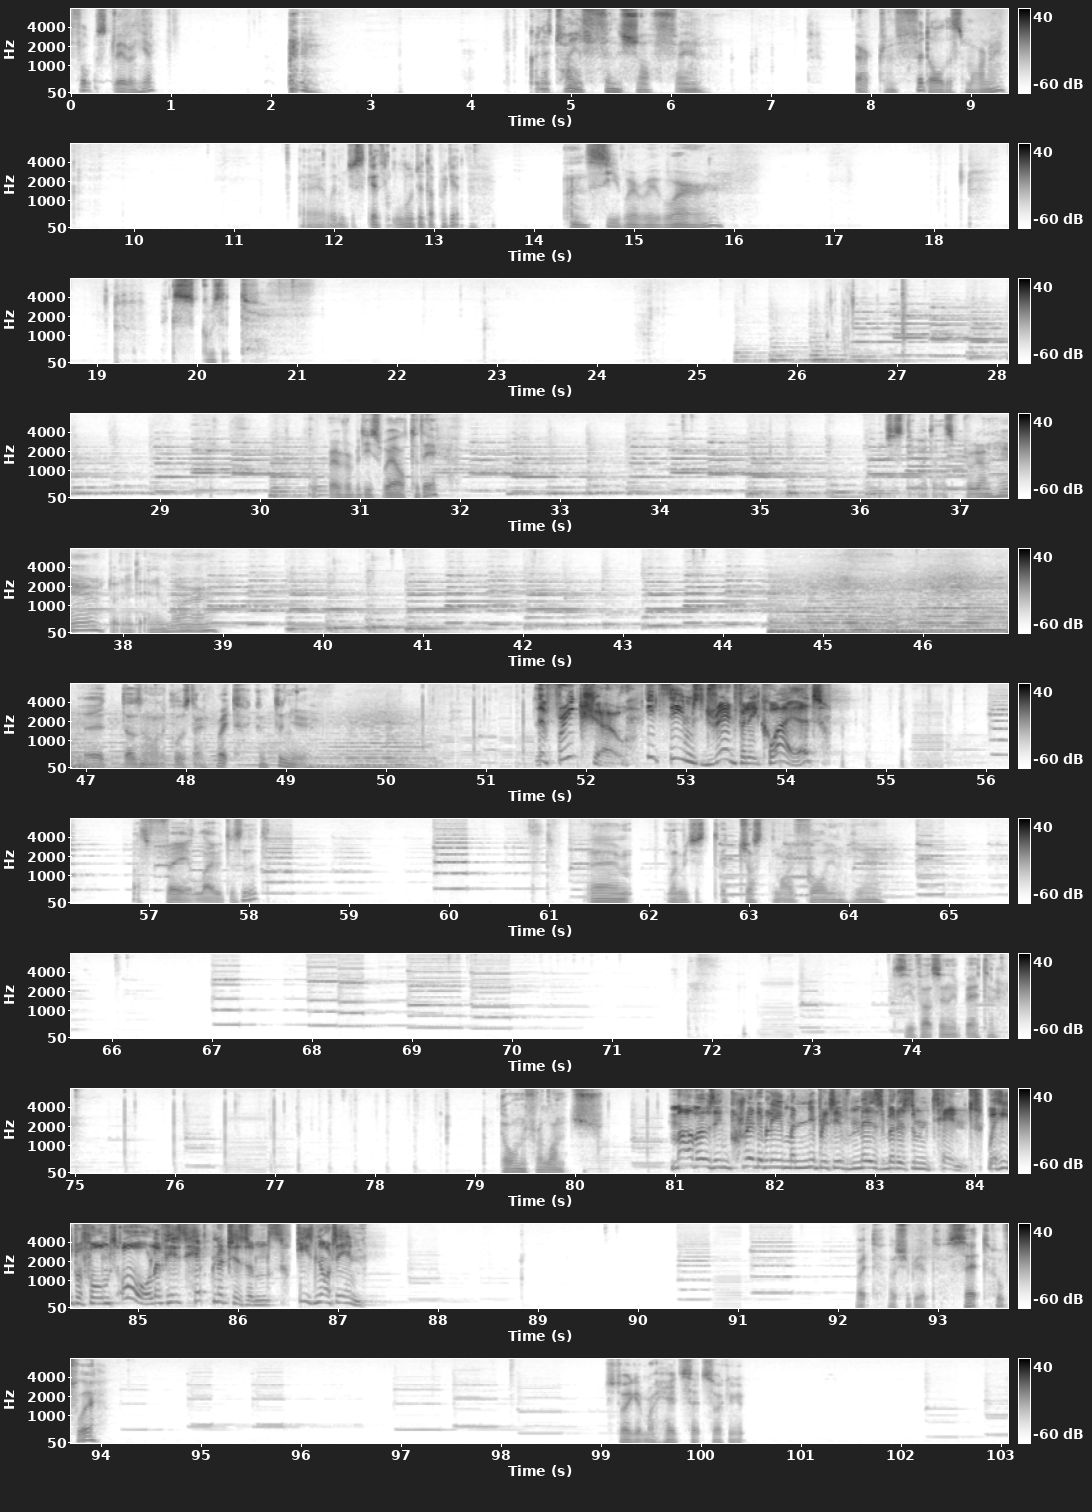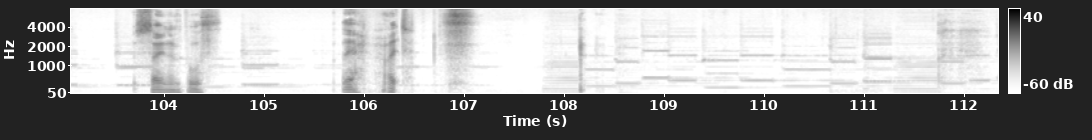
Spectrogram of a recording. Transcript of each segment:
Folks, Draaven here. Gonna try and finish off um, Bertram Fiddle this morning. Uh, let me just get loaded up again and see where we were. Exquisite. Hope everybody's well today. Just get rid of this program here. Don't need it anymore. It doesn't want to close down. Right, continue. The freak show. It seems dreadfully quiet. That's very loud, isn't it? Um, let me just adjust my volume here. See if that's any better. Going for lunch. Marvo's incredibly manipulative mesmerism tent, where he performs all of his hypnotisms. He's not in. Right, that should be it. Set, hopefully. Just try to get my headset so I can get sound in both. There, right.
